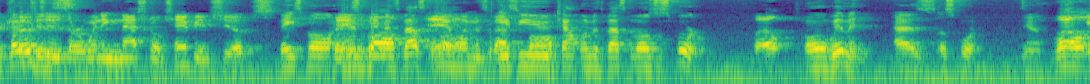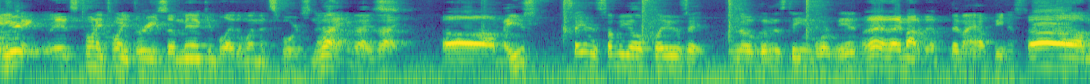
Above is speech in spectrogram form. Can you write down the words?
year coaches. coaches. are winning national championships. Baseball, and Baseball women's basketball. and women's basketball. If you count women's basketball as a sport, Well, or women as a sport. Yeah. well, it's 2023, so men can play the women's sports now. Right, anyways. right, Um, Are you saying that some of y'all's players that know women's team or men, they, they might have been. they might have penis? Um,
